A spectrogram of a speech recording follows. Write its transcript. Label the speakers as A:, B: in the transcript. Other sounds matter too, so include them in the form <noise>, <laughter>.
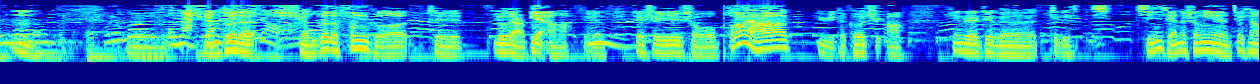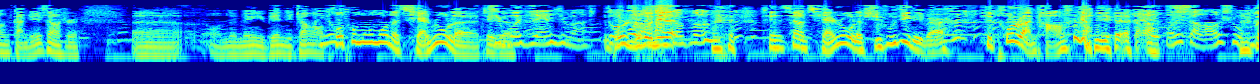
A: 嗯，我们俩选歌的选歌的风格这有点变啊，这是一首葡萄牙语的歌曲啊，听着这个这个琴弦的声音，就像感觉像是，呃。我们的美女编辑张奥偷偷摸摸的潜入了这个
B: 直播间是吧？
A: 不是直播间，像 <laughs> 像潜入了徐福记里边 <laughs> 去偷软糖的感觉。<laughs>
B: 我是小老鼠吗？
